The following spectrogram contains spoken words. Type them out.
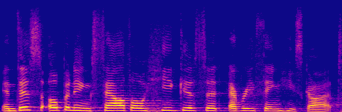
In this opening salvo, he gives it everything he's got.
